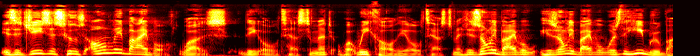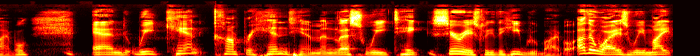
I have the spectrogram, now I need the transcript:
is a Jesus whose only Bible was the Old Testament, what we call the Old Testament. His only Bible, his only Bible was the Hebrew Bible, and we can't comprehend him unless we take seriously the Hebrew Bible. Otherwise, we might,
